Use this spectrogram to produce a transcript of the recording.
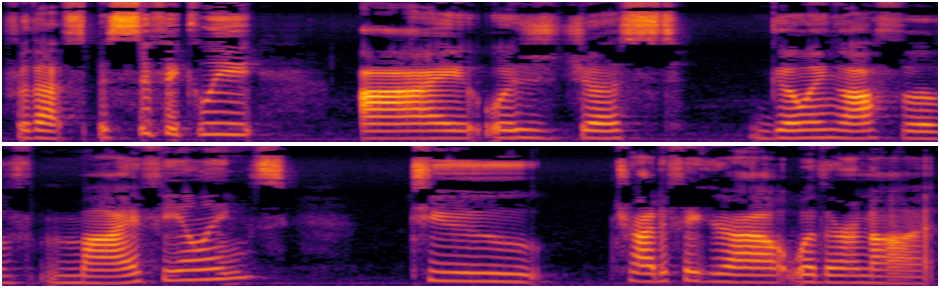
for that specifically. I was just going off of my feelings to try to figure out whether or not,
